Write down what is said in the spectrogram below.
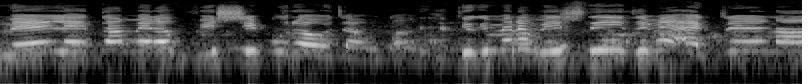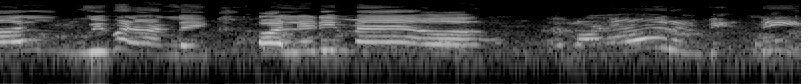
ਮੇਰੇ ਲਈ ਤਾਂ ਮੇਰਾ ਵਿਸ਼ ਹੀ ਪੂਰਾ ਹੋ ਜਾਊਗਾ। ਕਿਉਂਕਿ ਮੇਰਾ ਵਿਸ਼ ਸੀ ਜਿਵੇਂ ਐਕਟਰ ਨਾਲ ਮੂਵੀ ਬਣਾਉਣ ਲਈ। ਆਲਰੇਡੀ ਮੈਂ ਅਹ, ਰਾਣਾ ਰਣਵੀਰ ਨਹੀਂ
